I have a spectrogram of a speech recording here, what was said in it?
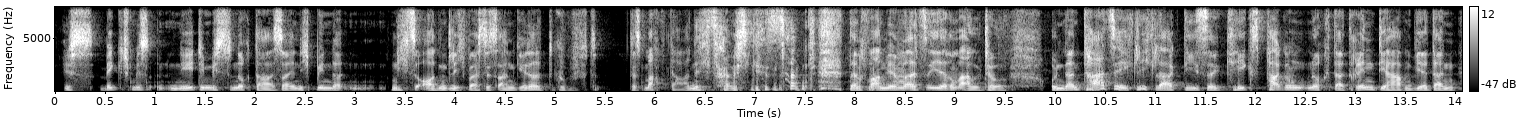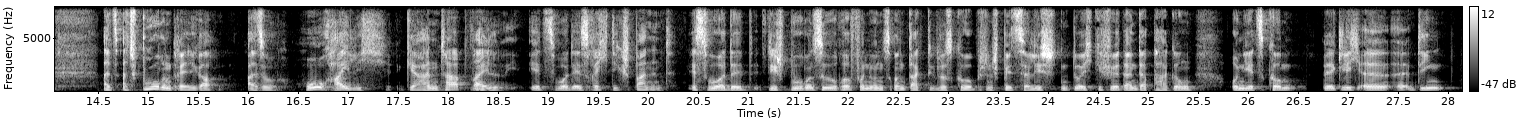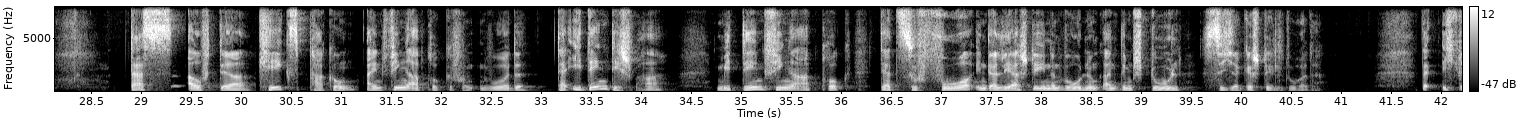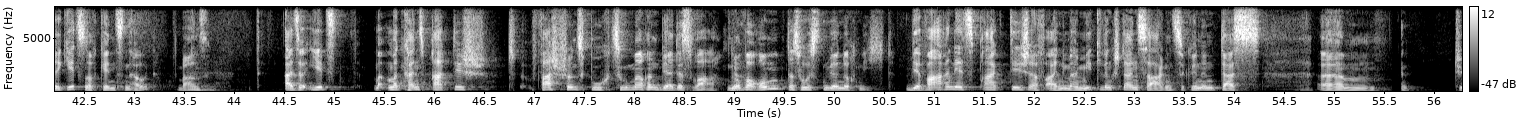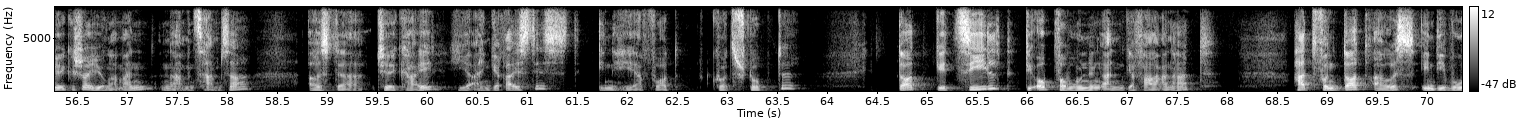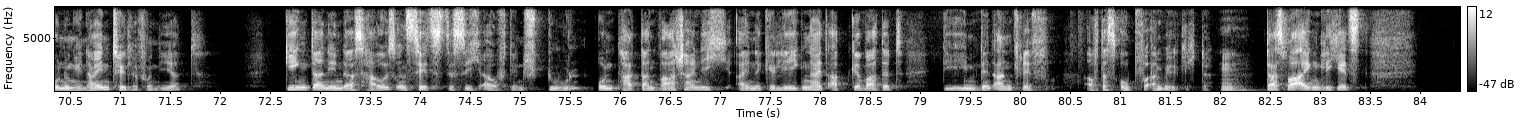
ist weggeschmissen. Nee, die müsste noch da sein. Ich bin da nicht so ordentlich, was das angeht. Das macht gar nichts, habe ich gesagt. Dann fahren wir mal zu ihrem Auto. Und dann tatsächlich lag diese Kekspackung noch da drin. Die haben wir dann als, als Spurenträger, also hochheilig gehandhabt, weil jetzt wurde es richtig spannend. Es wurde die Spurensuche von unseren daktyloskopischen Spezialisten durchgeführt an der Packung. Und jetzt kommt wirklich äh, äh Ding, dass auf der Kekspackung ein Fingerabdruck gefunden wurde, der identisch war mit dem Fingerabdruck, der zuvor in der leerstehenden Wohnung an dem Stuhl sichergestellt wurde. Ich kriege jetzt noch Gänsehaut. Wahnsinn. Also jetzt, man, man kann es praktisch fast schon das Buch zumachen, wer das war. Nur ja. warum, das wussten wir noch nicht. Wir waren jetzt praktisch auf einem Ermittlungsstand sagen zu können, dass ähm, ein türkischer junger Mann namens Hamza aus der Türkei hier eingereist ist, in Herford kurz stoppte, dort gezielt die Opferwohnung angefahren hat, hat von dort aus in die Wohnung hinein telefoniert, ging dann in das Haus und setzte sich auf den Stuhl und hat dann wahrscheinlich eine Gelegenheit abgewartet, die ihm den Angriff auf das Opfer ermöglichte. Hm. Das war eigentlich jetzt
